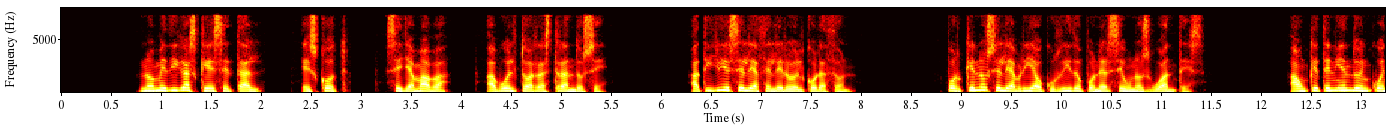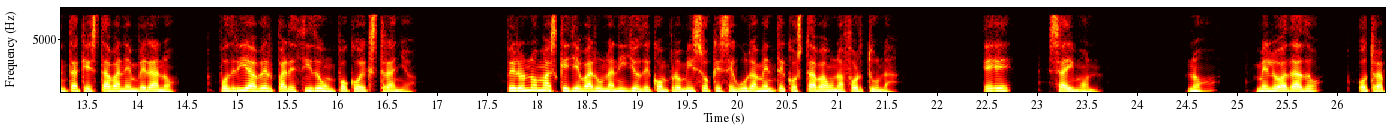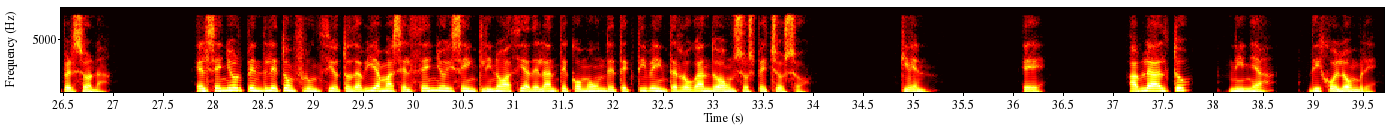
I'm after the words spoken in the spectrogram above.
No me digas que ese tal, Scott, se llamaba, ha vuelto arrastrándose. A Tillie se le aceleró el corazón. ¿Por qué no se le habría ocurrido ponerse unos guantes? Aunque teniendo en cuenta que estaban en verano, podría haber parecido un poco extraño. Pero no más que llevar un anillo de compromiso que seguramente costaba una fortuna. Eh, Simon. No, me lo ha dado, otra persona. El señor Pendleton frunció todavía más el ceño y se inclinó hacia adelante como un detective interrogando a un sospechoso. ¿Quién? Eh. Habla alto, niña, dijo el hombre.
